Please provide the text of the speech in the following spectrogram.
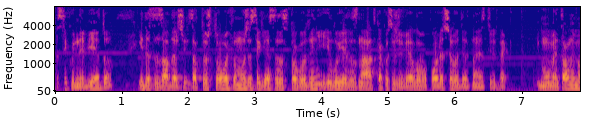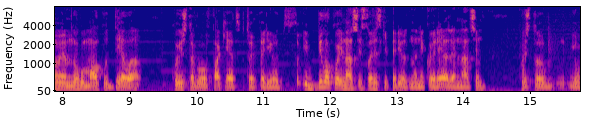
да секојдневието и да се задржи, затоа што овој филм може да се гледа за 100 години и луѓе да знаат како се живеело во Порече во 19 век. И моментално имаме многу малку дела кои што го фаќаат тој период и било кој наш историски период на некој реален начин кој што го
